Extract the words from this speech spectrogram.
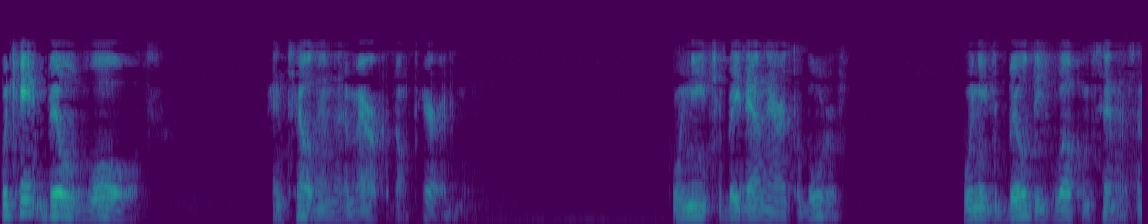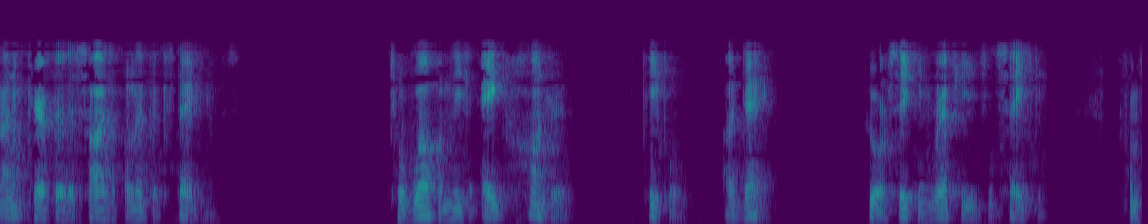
We can't build walls and tell them that America don't care anymore. We need to be down there at the borders. We need to build these welcome centers, and I don't care if they're the size of Olympic stadiums, to welcome these 800 people a day who are seeking refuge and safety from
